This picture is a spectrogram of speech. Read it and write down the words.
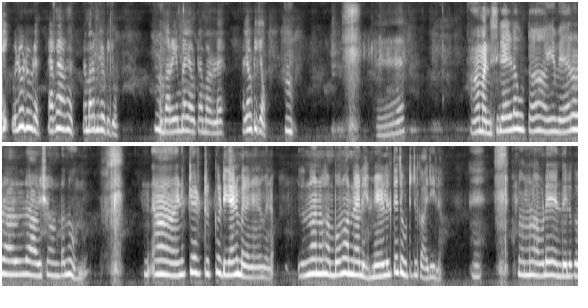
ഐ ഇവിടെ ഇവിടെ ഇവിടെ ഇറങ്ങി ഇറങ്ങ്. ഞാൻ പറയുമ്പോൾ ചവിട്ടിക്കോ. ഞാൻ പറയുമ്പോഴേ ചവിട്ടാൻ പാടുള്ളേ. അത് ചവിട്ടിക്കോ. ഏ? ആ മനസ്സിലായുടെ കൂട്ടാ. അതിന് വേറെ ഒരാളുടെ ആവശ്യമുണ്ടെന്ന് തോന്നുന്നു. ആ എനിക്കൊരു ട്രിക്ക് കിട്ടി. ഞാനും വരാം ഞാനും വരാം. ഇതെന്ന് പറഞ്ഞ സംഭവം എന്ന് പറഞ്ഞാലേ മേളിലത്തെ ചവിട്ടിട്ട് കാര്യമില്ല. അപ്പം നമ്മൾ അവിടെ എന്തെങ്കിലുമൊക്കെ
